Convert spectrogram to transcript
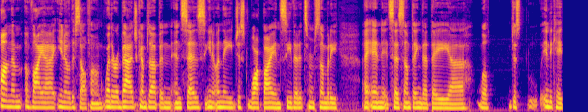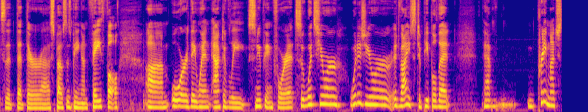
on them via, you know, the cell phone, whether a badge comes up and, and says, you know, and they just walk by and see that it's from somebody uh, and it says something that they, uh, well, just indicates that, that their uh, spouse is being unfaithful, um, or they went actively snooping for it. So what's your, what is your advice to people that have pretty much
